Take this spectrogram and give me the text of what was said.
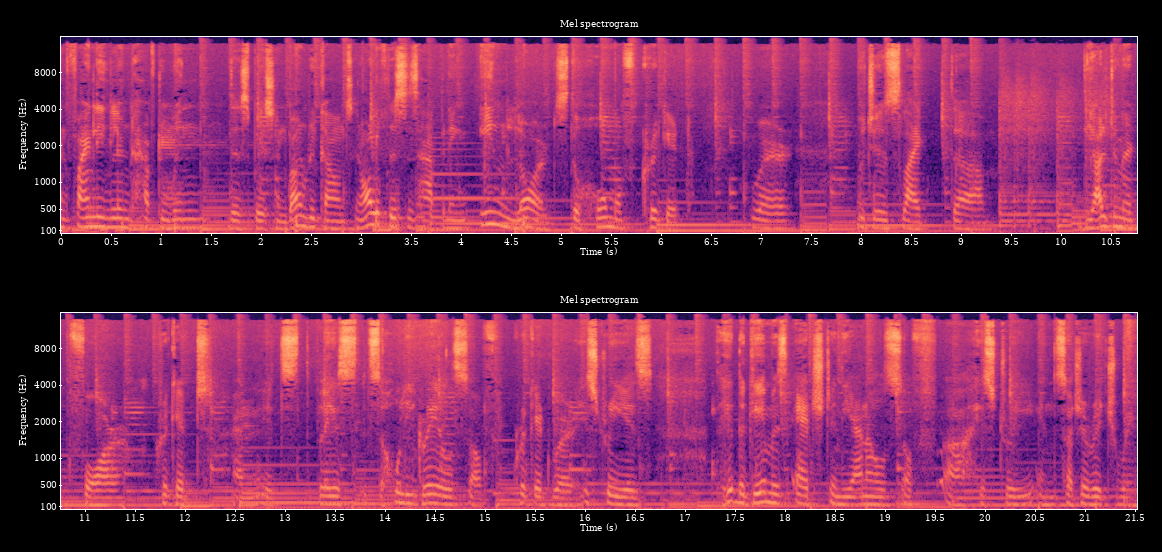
And finally england have to win this based on boundary counts. And all of this is happening in lords the home of cricket where which is like the the ultimate for cricket. And it's the place it's the holy grails of cricket where history is the game is etched in the annals of uh, history in such a rich way.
